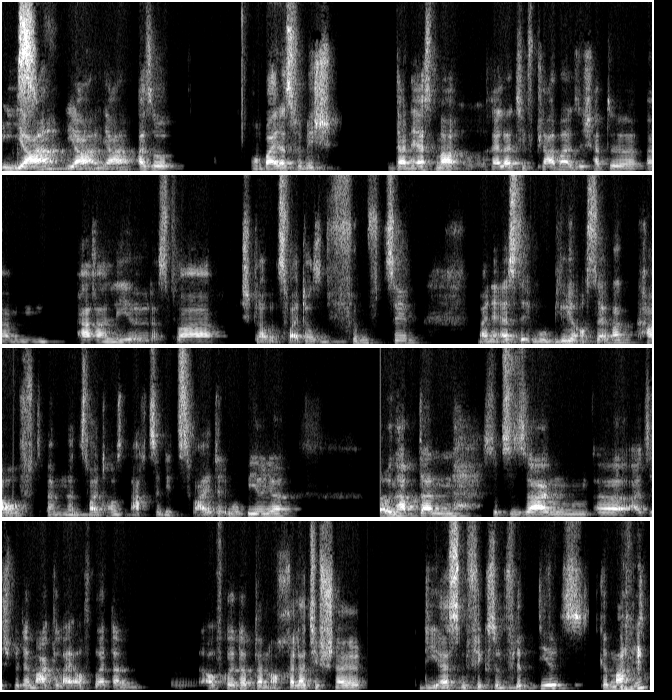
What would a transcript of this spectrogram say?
ja, ja, ja. Also, wobei das für mich dann erstmal relativ klar war. Also, ich hatte ähm, parallel, das war, ich glaube, 2015, meine erste Immobilie auch selber gekauft. Ähm, dann 2018 die zweite Immobilie. Und habe dann sozusagen, äh, als ich mit der Makelei aufgehört, dann, aufgehört habe, dann auch relativ schnell die ersten Fix- und Flip-Deals gemacht. Mhm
